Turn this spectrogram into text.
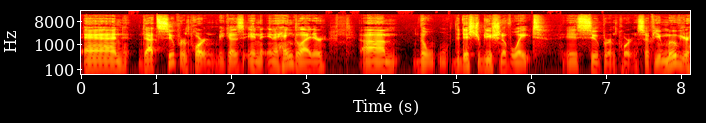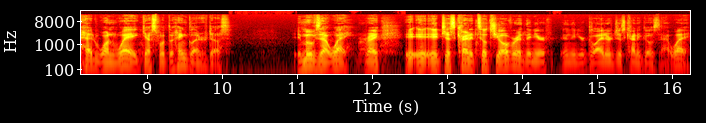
and that's super important because in, in a hang glider, um, the the distribution of weight is super important. So if you move your head one way, guess what the hang glider does? It moves that way, right? It, it, it just kind of tilts you over, and then your and then your glider just kind of goes that way.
